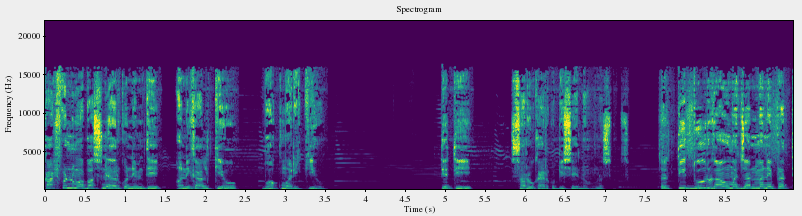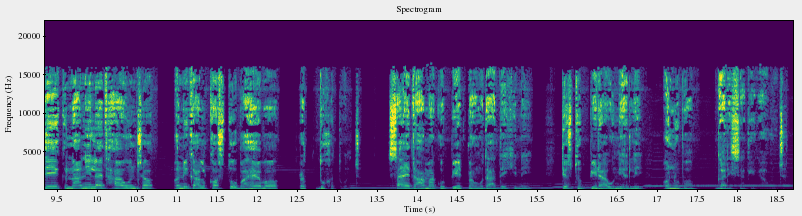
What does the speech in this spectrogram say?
काठमाडौँमा बस्नेहरूको निम्ति अनिकाल के हो भोकमरी के हो? त्यति सरोकारको विषय नहुन सक्छ। तर ती दूर गाउँमा जन्मने प्रत्येक नानीलाई थाहा हुन्छ अनिकाल कस्तो भयावह र दुःखद हुन्छ। सायद आमाको पेटमा हुँदादेखि नै त्यस्तो पीडा उनीहरूले अनुभव गरिसकेका हुन्छन्।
